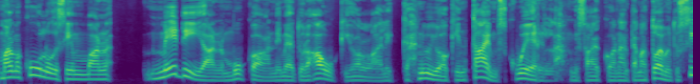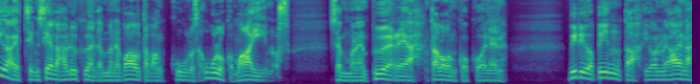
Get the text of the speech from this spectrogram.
Maailman kuuluisimman median mukaan nimetyllä aukiolla, eli New Yorkin Times Squareilla, missä aikoinaan tämä toimitus sijaitsi, niin siellä on nykyään tämmöinen valtavan kuuluisa ulkomainos, semmoinen pyöreä talonkokoinen videopinta, jonne aina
